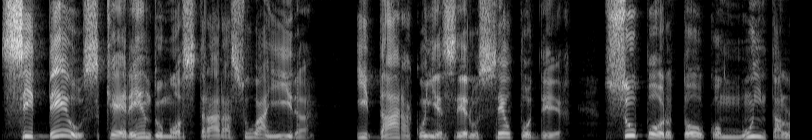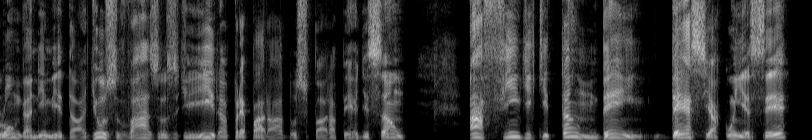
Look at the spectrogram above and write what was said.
Se Deus, querendo mostrar a sua ira e dar a conhecer o seu poder, suportou com muita longanimidade os vasos de ira preparados para a perdição, a fim de que também desse a conhecer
